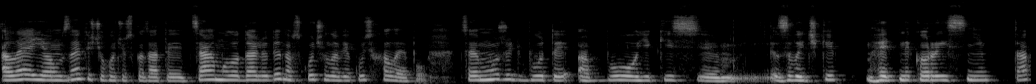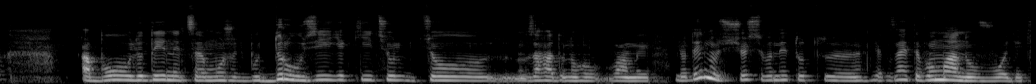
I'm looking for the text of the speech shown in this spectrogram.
Але я вам знаєте, що хочу сказати? Ця молода людина вскочила в якусь халепу. Це можуть бути або якісь ем, звички геть некорисні, так? Або у людини це можуть бути друзі, які цю, цю загаданого вами людину, щось вони тут, е, як знаєте, в оману вводять.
